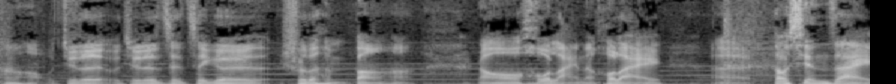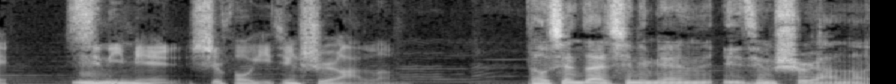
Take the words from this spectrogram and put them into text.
很好，我觉得，我觉得这这个说的很棒哈。然后后来呢？后来呃，到现在心里面是否已经释然了？到现在心里面已经释然了，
